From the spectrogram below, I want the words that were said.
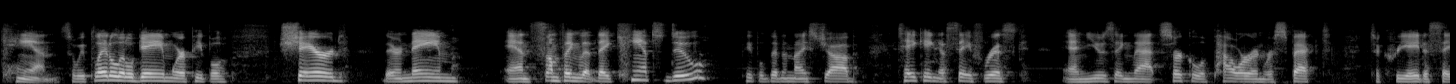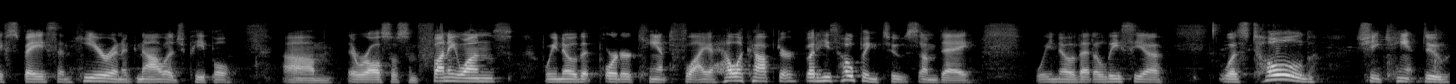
Can. So we played a little game where people shared their name, and something that they can't do. People did a nice job taking a safe risk and using that circle of power and respect to create a safe space and hear and acknowledge people. Um, there were also some funny ones. We know that Porter can't fly a helicopter, but he's hoping to someday. We know that Alicia was told she can't do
